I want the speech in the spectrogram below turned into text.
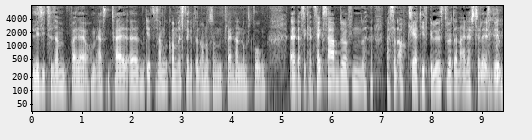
Lizzie zusammen, weil er auch im ersten Teil äh, mit ihr zusammengekommen ist. Da gibt's dann auch noch so einen kleinen Handlungsbogen, äh, dass sie keinen Sex haben dürfen, was dann auch kreativ gelöst wird an einer Stelle, in dem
